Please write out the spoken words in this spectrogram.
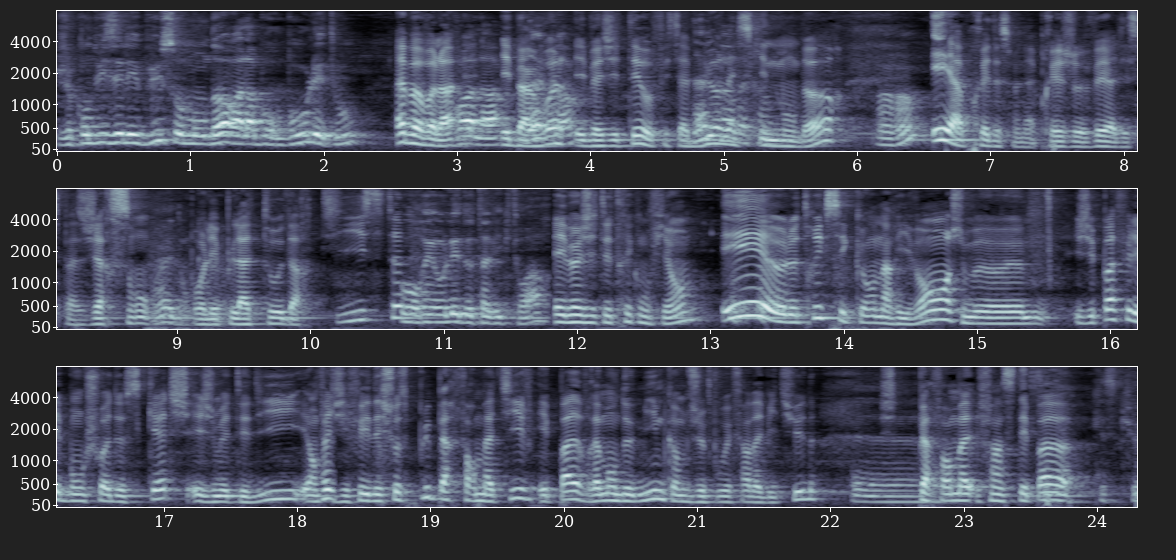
je conduisais les bus au Mont d'Or à la Bourboule et tout. Ah bah voilà. Voilà, Et ben d'accord. voilà. Et ben j'étais au festival Burlesque in Mont Hein, Et après deux semaines après, je vais à l'espace Gerson Ouais, donc, pour les euh, plateaux d'artistes. Auréolé de ta victoire. Eh ben j'étais très confiant. Et euh, le truc c'est qu'en arrivant, je me, j'ai pas fait les bons choix de sketch et je m'étais dit, et en fait j'ai fait des choses plus performatives et pas vraiment de mime comme je pouvais faire d'habitude. Euh, Performa, enfin c'était pas. Qu'est-ce que.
